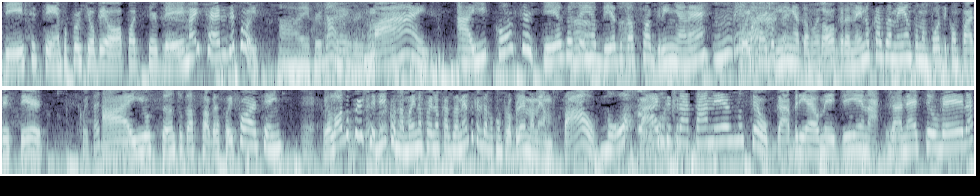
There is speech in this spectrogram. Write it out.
dê esse tempo, porque o BO pode ser bem mais sério depois. Ah, é verdade? É verdade. Mas aí com certeza Ah. tem o dedo da sogrinha, né? Hum, Coitadinha da sogra, nem no casamento não pôde comparecer. Coitadinho. Aí o santo da sogra foi forte, hein? É, Eu logo santo percebi quando a mãe não foi no casamento que ele tava com problema mental. Nossa! Vai se tratar mesmo, seu Gabriel Medina, Janete Silveira,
